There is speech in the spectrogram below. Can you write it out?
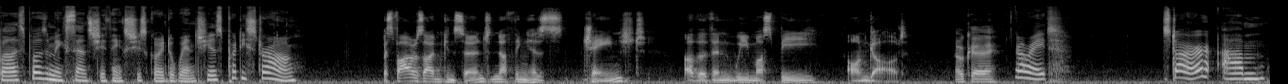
Well, I suppose it makes sense. She thinks she's going to win. She is pretty strong. As far as I'm concerned, nothing has changed other than we must be on guard. okay. All right, Star. Um,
